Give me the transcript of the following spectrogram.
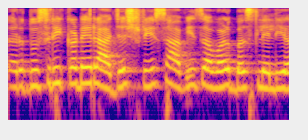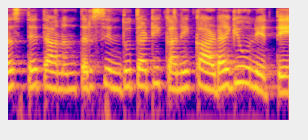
तर दुसरीकडे राजश्री सावीजवळ बसलेली असते त्यानंतर सिंधू त्या ठिकाणी काढा घेऊन येते.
